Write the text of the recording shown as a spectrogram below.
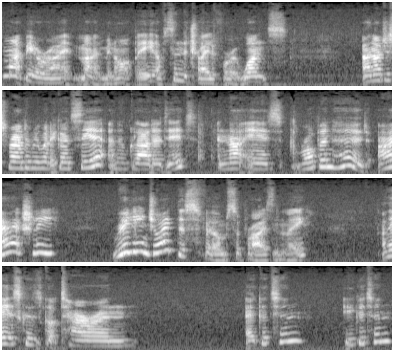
might be alright, might not be. I've seen the trailer for it once. And I just randomly went to go and see it, and I'm glad I did. And that is Robin Hood. I actually really enjoyed this film, surprisingly. I think it's because it's got Taron Egerton? Egerton?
